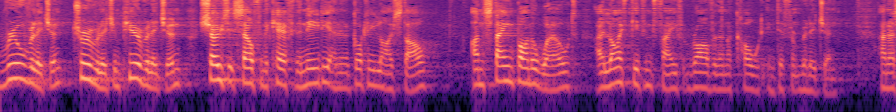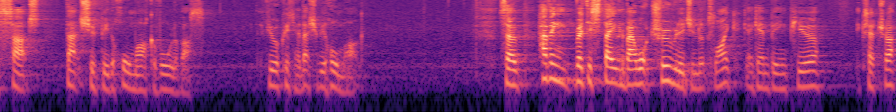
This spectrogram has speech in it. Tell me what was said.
real religion, true religion, pure religion, shows itself in the care for the needy and in a godly lifestyle, unstained by the world, a life-giving faith rather than a cold, indifferent religion. And as such, that should be the hallmark of all of us. If you're a Christian, that should be a hallmark. So, having read this statement about what true religion looks like, again being pure, etc.,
